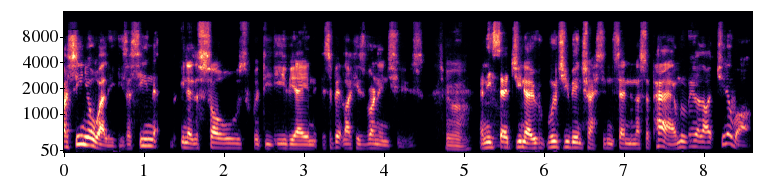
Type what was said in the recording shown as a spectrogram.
i've seen your wellies i've seen you know the soles with the eva and it's a bit like his running shoes Sure. and he said, you know, would you be interested in sending us a pair? And we were like, do you know what?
